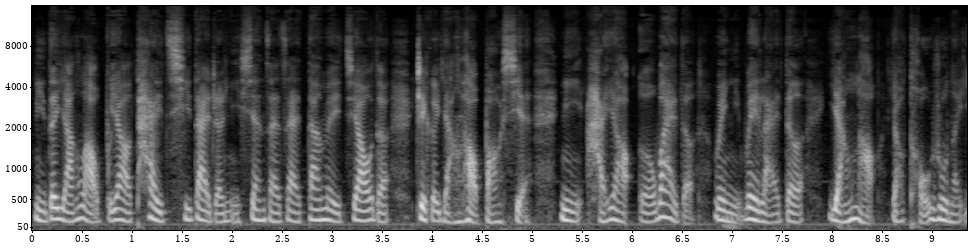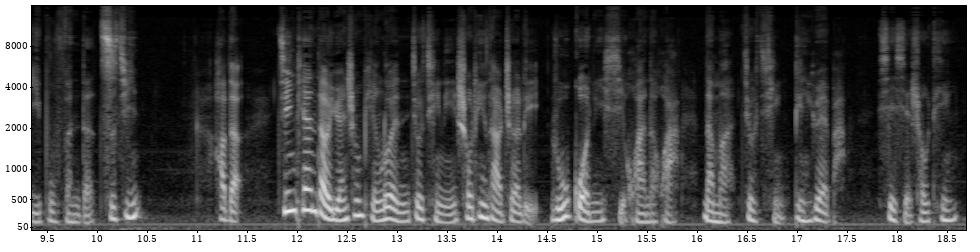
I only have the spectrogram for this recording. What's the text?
你的养老不要太期待着你现在在单位交的这个养老保险，你还要额外的为你未来的养老要投入呢一部分的资金。好的。今天的原声评论就请您收听到这里。如果你喜欢的话，那么就请订阅吧。谢谢收听。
